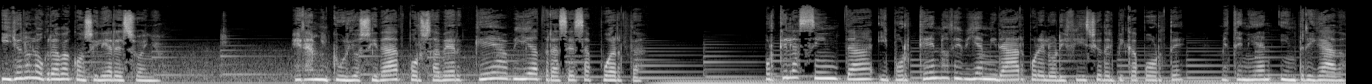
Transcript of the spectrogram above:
y yo no lograba conciliar el sueño. Era mi curiosidad por saber qué había tras esa puerta ¿Por qué la cinta y por qué no debía mirar por el orificio del picaporte me tenían intrigado?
